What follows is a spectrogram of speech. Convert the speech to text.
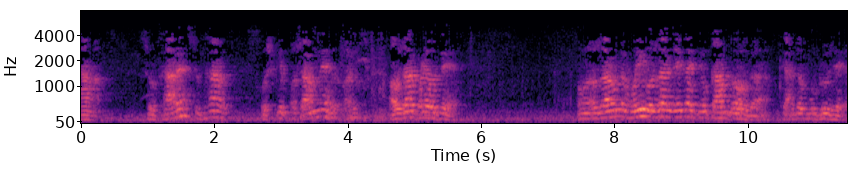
ہاں سکھار ہے سکھار اس کے سامنے اوزار پڑے ہوتے ہیں۔ ان اوزاروں میں وہی اوزار دے گا جو کام کا ہوگا کیا تو بوٹو سے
